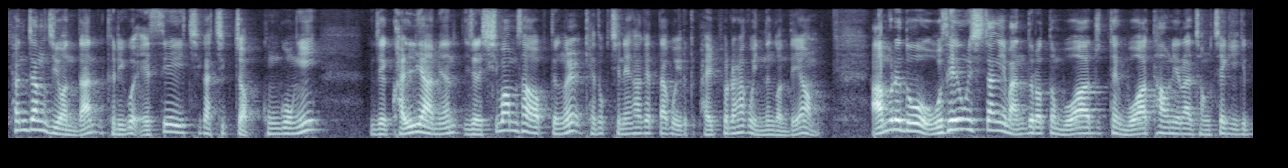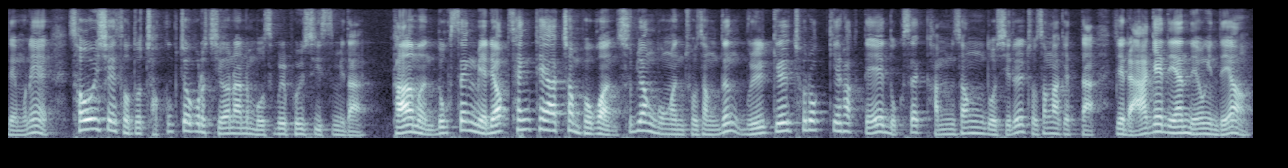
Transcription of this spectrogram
현장 지원단 그리고 SH가 직접 공공이 이제 관리하면 이제 시범 사업 등을 계속 진행하겠다고 이렇게 발표를 하고 있는 건데요. 아무래도 오세훈 시장이 만들었던 모아주택 모아타운이라는 정책이기 때문에 서울시에서도 적극적으로 지원하는 모습을 볼 수 있습니다. 다음은 녹색 매력, 생태하천 복원, 수변공원 조성 등 물길, 초록길 확대의 녹색 감성 도시를 조성하겠다. 이제 락에 대한 내용인데요.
